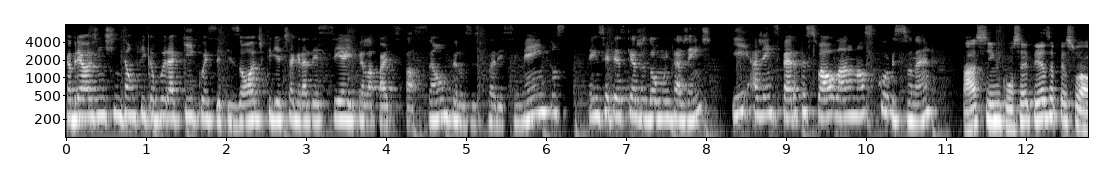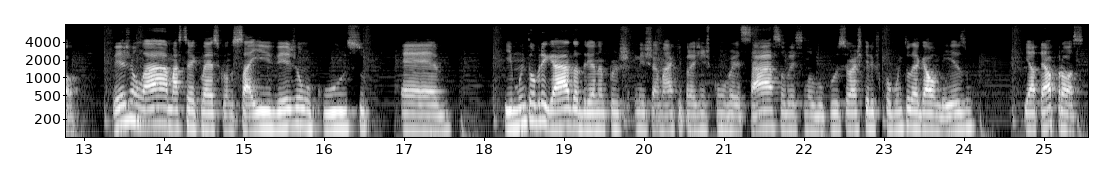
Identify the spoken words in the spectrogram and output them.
Gabriel, a gente então fica por aqui com esse episódio. Queria te agradecer aí pela participação, pelos esclarecimentos. Tenho certeza que ajudou muita gente e a gente espera o pessoal lá no nosso curso, né? Ah, sim, com certeza, pessoal. Vejam lá a Masterclass quando sair, vejam o curso. É... E muito obrigado, Adriana, por me chamar aqui para a gente conversar sobre esse novo curso. Eu acho que ele ficou muito legal mesmo. E até a próxima.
